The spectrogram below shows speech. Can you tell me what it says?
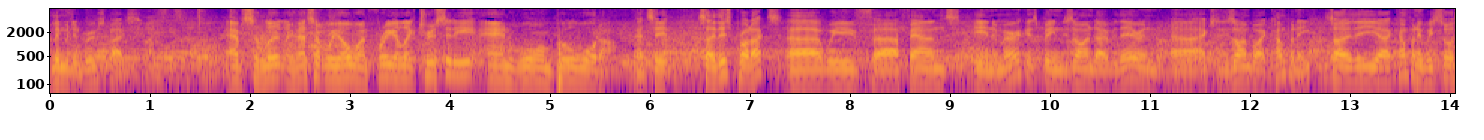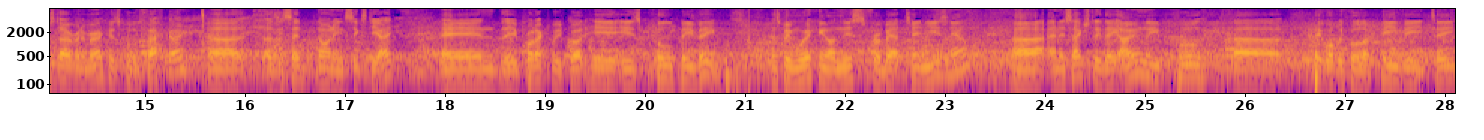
limited roof space. Absolutely, that's what we all want free electricity and warm pool water. That's it. So, this product uh, we've uh, found in America, it's been designed over there and uh, actually designed by a company. So, the uh, company we sourced over in America is called FAFCO, uh, as I said, 1968. And the product we've got here is Cool PV. It's been working on this for about 10 years now. Uh, and it's actually the only pool, what we call a PVT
